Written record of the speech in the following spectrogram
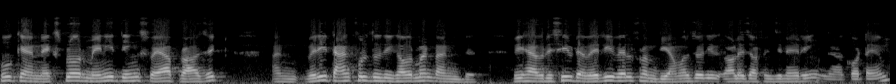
who can explore many things via project and very thankful to the government and we have received a very well from the Amal Jyoti College of Engineering, uh, Kottayam.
